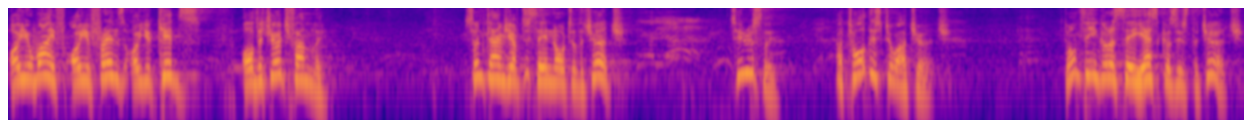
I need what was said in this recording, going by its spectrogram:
or your wife or your friends or your kids or the church family. Sometimes you have to say no to the church. Seriously. I taught this to our church. Don't think you've got to say yes because it's the church.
